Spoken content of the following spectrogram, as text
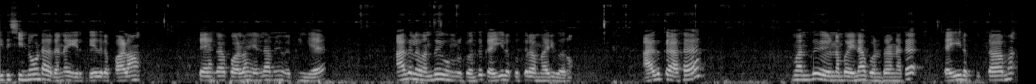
இது சின்னோண்டாக தானே இருக்குது இதில் பழம் தேங்காய் பழம் எல்லாமே வைப்பீங்க. அதில் வந்து உங்களுக்கு வந்து கையில் குத்துற மாதிரி வரும். அதுக்காக வந்து நம்ம என்ன பண்ணுறோன்னாக்கா கையில் குத்தாமல்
